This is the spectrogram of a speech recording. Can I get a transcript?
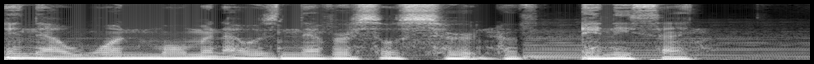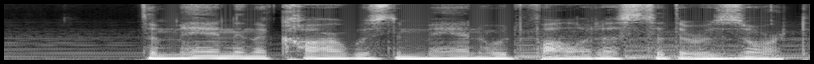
In that one moment, I was never so certain of anything. The man in the car was the man who had followed us to the resort.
